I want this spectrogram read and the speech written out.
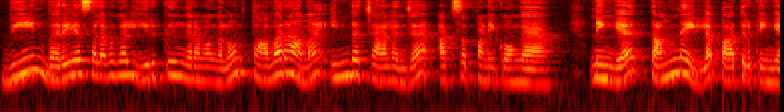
வீண் விரைய செலவுகள் இருக்குங்கிறவங்களும் தவறாம இந்த சேலஞ்சை அக்செப்ட் பண்ணிக்கோங்க. நீங்க தம்னைல பாத்திருப்பீங்க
